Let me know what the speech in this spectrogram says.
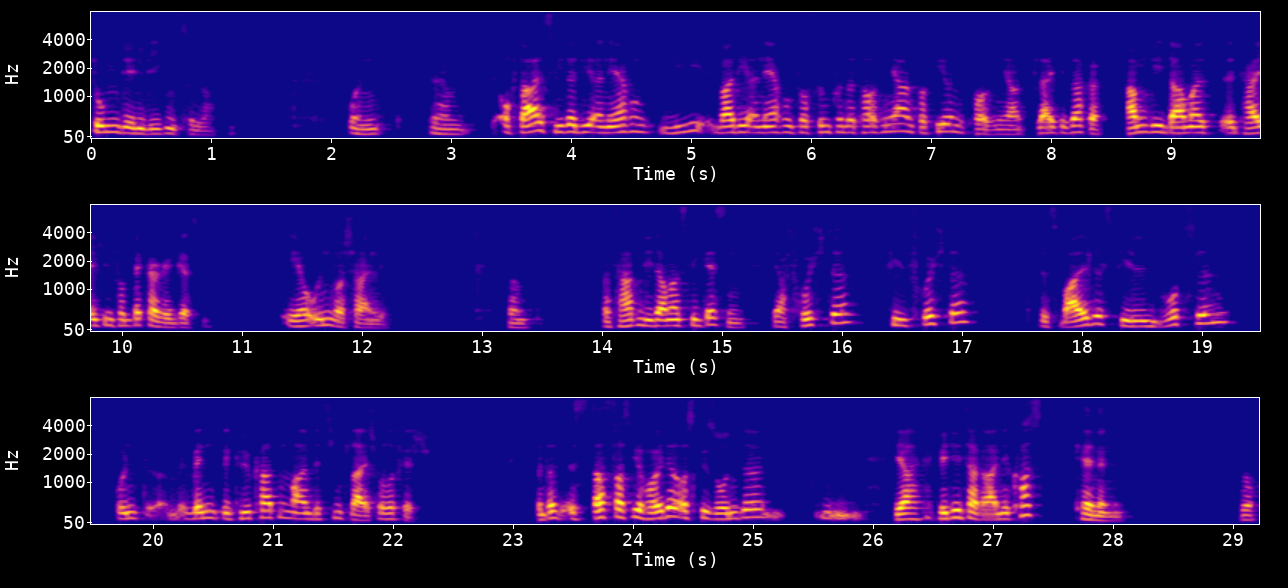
dumm, den liegen zu lassen. Und ähm, auch da ist wieder die Ernährung, wie war die Ernährung vor 500.000 Jahren, vor 400.000 Jahren? Gleiche Sache. Haben die damals äh, Teilchen vom Bäcker gegessen? Eher unwahrscheinlich. Ähm, was haben die damals gegessen? Ja, Früchte, viel Früchte des Waldes, viel Wurzeln, und wenn sie Glück hatten, mal ein bisschen Fleisch oder Fisch. Und das ist das, was wir heute aus gesunde, ja, mediterrane Kost kennen. So,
